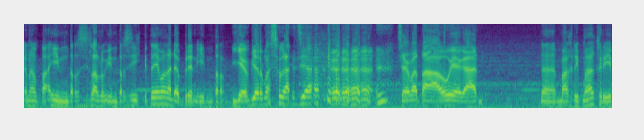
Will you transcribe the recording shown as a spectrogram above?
Kenapa Inter sih selalu Inter sih? Kita emang ada brand Inter. iya biar masuk aja siapa tahu ya kan Nah, maghrib-maghrib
